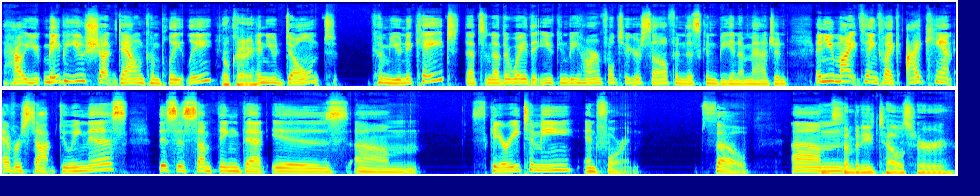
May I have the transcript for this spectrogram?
How you maybe you shut down completely. Okay. And you don't communicate. That's another way that you can be harmful to yourself. And this can be an imagine. And you might think, like, I can't ever stop doing this. This is something that is um, scary to me and foreign. So, um, Somebody tells her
